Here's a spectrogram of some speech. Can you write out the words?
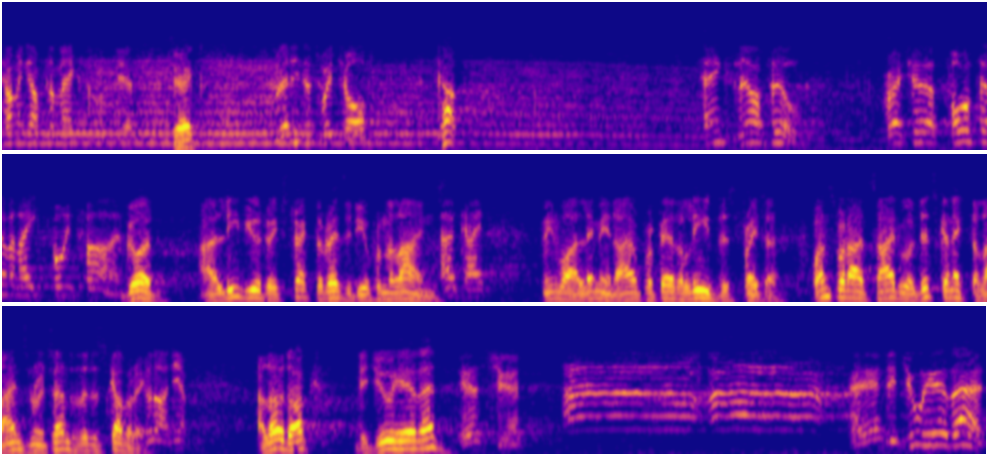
Coming up to maximum, Jet. Check. Ready to switch off. Cut. Tanks now filled. Pressure 478.5. Good. I'll leave you to extract the residue from the lines. Okay. Meanwhile, Lemmy and I will prepare to leave this freighter. Once we're outside, we'll disconnect the lines and return to the Discovery. Good on you. Hello, Doc. Did you hear that? Yes, Jet. And did you hear that?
